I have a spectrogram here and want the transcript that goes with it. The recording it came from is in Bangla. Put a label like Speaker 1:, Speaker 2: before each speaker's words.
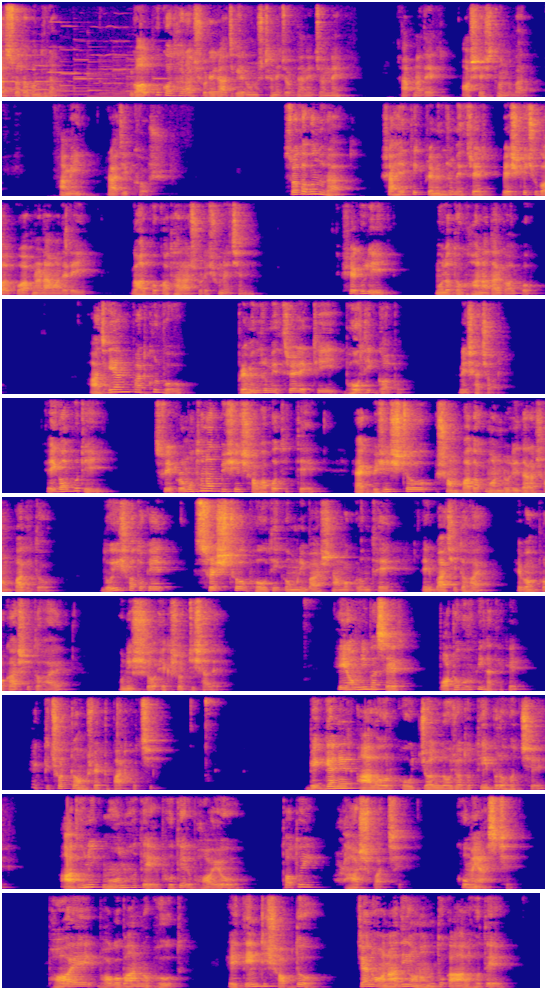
Speaker 1: নমস্কার শ্রোতা বন্ধুরা। গল্প কথার আসরের আজকের অনুষ্ঠানে যোগদানের জন্য আপনাদের অশেষ ধন্যবাদ। আমি রাজীব ঘোষ। শ্রোতা বন্ধুরা, সাহিত্যিক প্রেমেন্দ্র মিত্রের বেশ কিছু গল্প আপনারা আমাদের এই গল্প কথার আসরে শুনেছেন। সেগুলি মূলত ঘনাদার গল্প। আজকে আমি পাঠ করব প্রেমেন্দ্র মিত্রের একটি ভৌতিক গল্প, নিশাচর। এই গল্পটি শ্রী প্রমথনাথ বিশির সভাপতিত্বে এক বিশিষ্ট সম্পাদক মণ্ডলী দ্বারা সম্পাদিত দুই শতকের শ্রেষ্ঠ ভৌতিক অমনিবাস নামক গ্রন্থে নির্বাচিত হয় এবং প্রকাশিত হয় উনিশশো একষট্টি সালে। এই অমনিবাসের পটভূমিকা থেকে একটি ছোট্ট অংশ একটু পাঠ করছি। বিজ্ঞানের আলোর ঔজ্জ্বল্য যত তীব্র হচ্ছে আধুনিক মন হতে ভূতের ভয়ও ততই হ্রাস পাচ্ছে, কমে আসছে। ভয়, ভগবান ও ভূত, এই তিনটি শব্দ যেন অনাদি অনন্তকাল হতে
